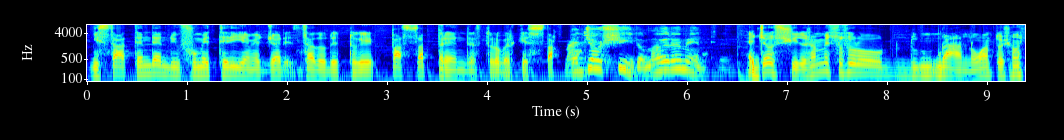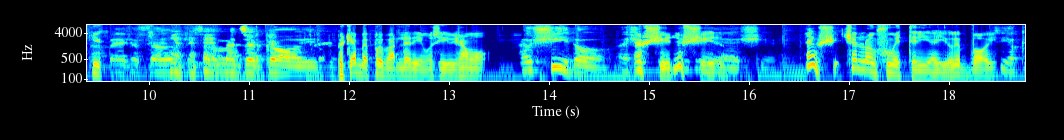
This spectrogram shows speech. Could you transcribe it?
mi sta attendendo in fumetteria, mi è già stato detto che passa a prendertelo perché sta Ma è già uscito, ma veramente? È già uscito, ci ha messo solo un anno, quanto c'è ogni... Vabbè, c'è stato, c'è stato mezzo il Covid. Perché vabbè poi parleremo, sì, diciamo, È uscito. È uscito, è uscito. È uscito, ce l'ho in fumetteria io, che vuoi? Sì, ok,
